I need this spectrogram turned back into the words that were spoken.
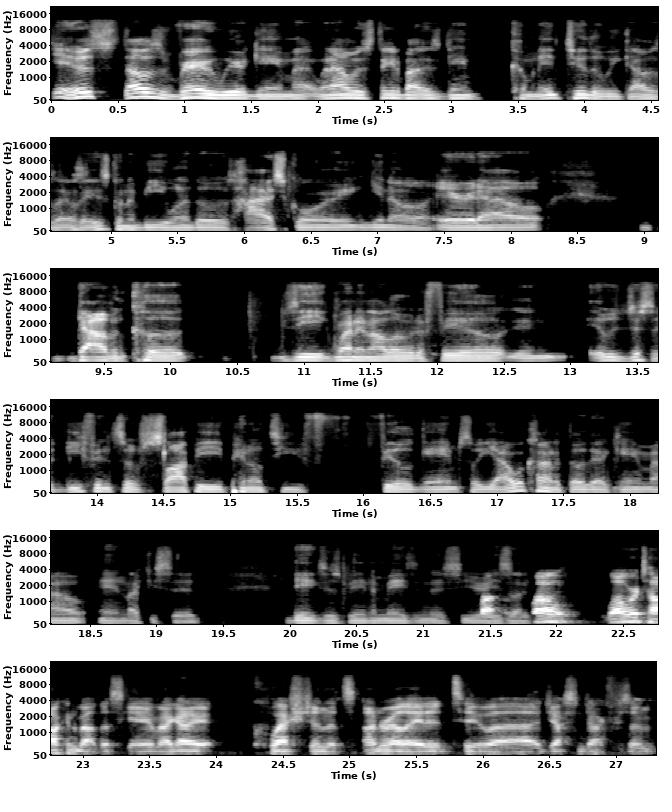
Yeah, it was that was a very weird game. When I was thinking about this game coming into the week, I was like, okay, it's going to be one of those high scoring, you know, air it out, Dalvin Cook, Zeke running all over the field, and it was just a defensive sloppy penalty field game. So yeah, I would kind of throw that game out. And like you said, Diggs is being amazing this year. He's like, well, while we're talking about this game, I got a question that's unrelated to uh, Justin Jefferson.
